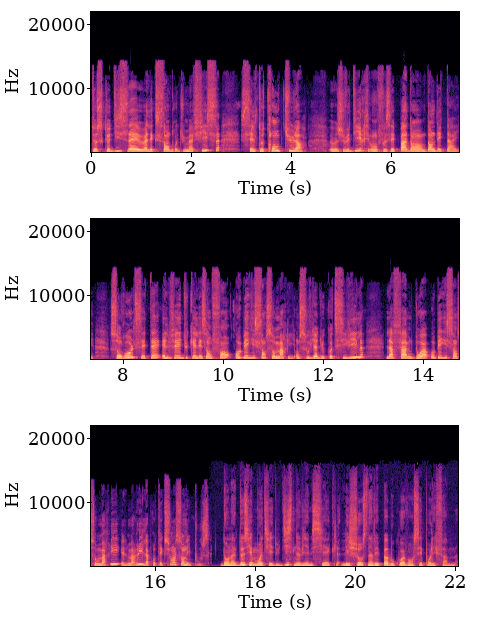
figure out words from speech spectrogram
de ce que disait euh, Alexandre Dumas fils, c'est te trompe, tu l'as. Euh, je veux dire, on ne faisait pas dans, le détail. Son rôle, c'était élever, éduquer les enfants, obéissance au mari. On se souvient du Code civil, la femme doit obéissance au mari et le mari la protection à son épouse. Dans la deuxième moitié du XIXe siècle, les choses n'avaient pas beaucoup avancé pour les femmes.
